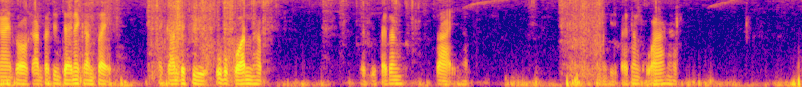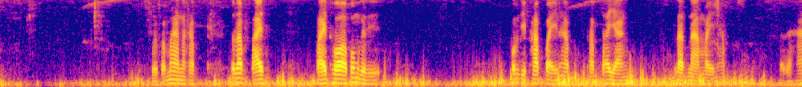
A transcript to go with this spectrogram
ง่ายต่อการตัดสินใจในการใส่ในการไปซื้ออุปกรณ์ครับก็สิไปทางซ้ายครับก็สิไปทางขวานะครับโดยประมาณนะครับสำหรับปลาย ปลายทอผมก็สิผมสิพับไว้นะครับ พับสายยางรัดน้ำไว้นะครับแล้วก็หา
